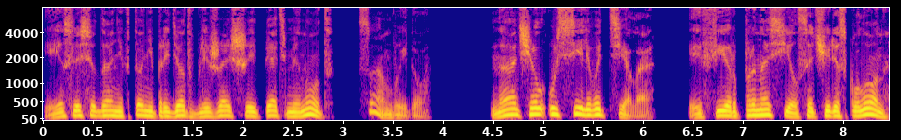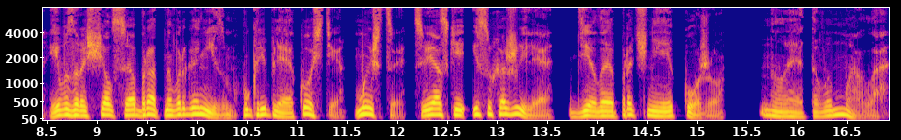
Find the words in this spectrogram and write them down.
Если сюда никто не придет в ближайшие пять минут, сам выйду. Начал усиливать тело. Эфир проносился через кулон и возвращался обратно в организм, укрепляя кости, мышцы, связки и сухожилия, делая прочнее кожу. Но этого мало.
